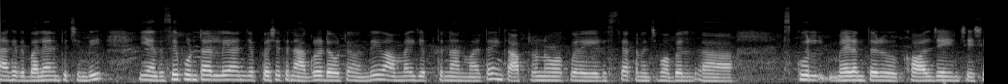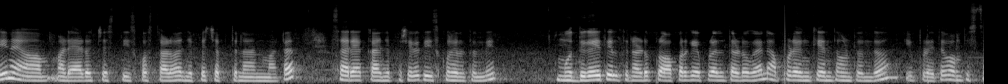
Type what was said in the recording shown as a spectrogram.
నాకైతే భలే అనిపించింది. ఎంతసేపు ఉంటాడులే అని చెప్పేసి అయితే నాకు కూడా డౌటే ఉంది. ఆ అమ్మాయికి చెప్తున్నా అనమాట ఇంకా ఆఫ్టర్నూన్ ఒకవేళ ఏడిస్తే అక్కడ నుంచి మొబైల్ స్కూల్ మేడంతో కాల్ చేయించేసి మా డాడీ వచ్చేసి తీసుకొస్తాడు అని చెప్పేసి చెప్తున్నాను అనమాట సరే అక్క అని చెప్పేసి అయితే తీసుకొని వెళ్తుంది. ముద్దుగా అయితే వెళ్తున్నాడు. ప్రాపర్గా ఎప్పుడు వెళ్తాడో కానీ అప్పుడు ఇంకెంత ఉంటుందో ఇప్పుడైతే పంపిస్తున్నాను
